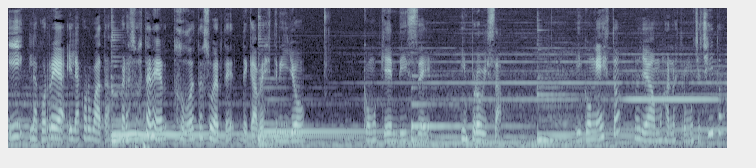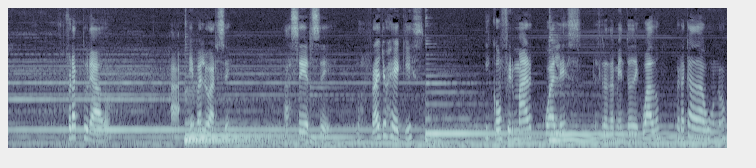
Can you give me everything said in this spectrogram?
y la correa y la corbata para sostener toda esta suerte de cabestrillo, como quien dice, improvisado. Y con esto nos llevamos a nuestro muchachito fracturado a evaluarse, hacerse los rayos X y confirmar cuál es el tratamiento adecuado para cada uno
